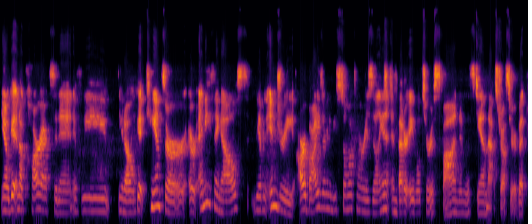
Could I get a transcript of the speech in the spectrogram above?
you know, get in a car accident, if we, you know, get cancer or, or anything else, we have an injury, our bodies are going to be so much more resilient and better able to respond and withstand that stressor. But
